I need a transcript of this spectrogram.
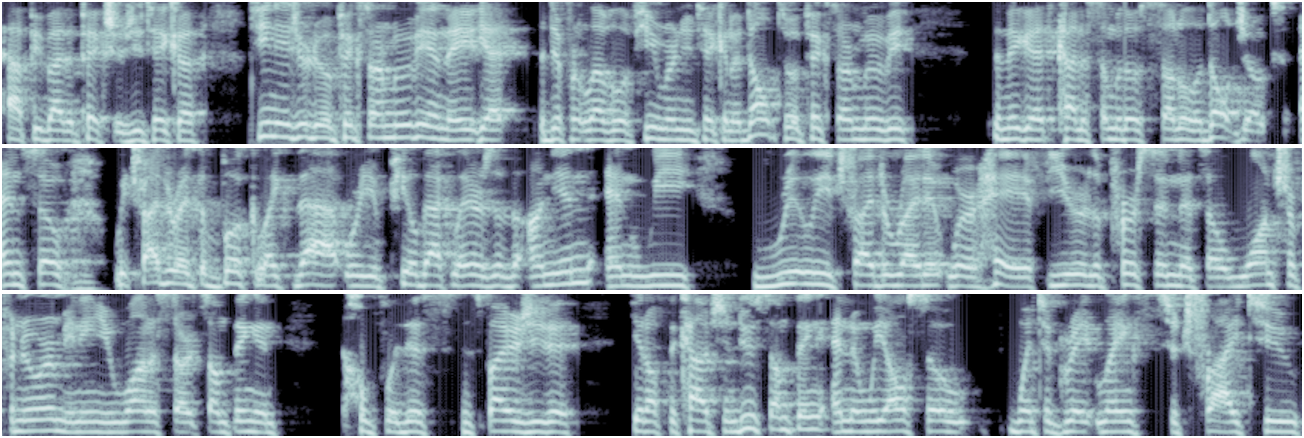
happy by the pictures. You take a teenager to a Pixar movie and they get a different level of humor, and you take an adult to a Pixar movie and they get kind of some of those subtle adult jokes. And so we tried to write the book like that, where you peel back layers of the onion and we really tried to write it where, hey, if you're the person that's a entrepreneur, meaning you want to start something and hopefully this inspires you to get off the couch and do something. And then we also went to great lengths to try to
